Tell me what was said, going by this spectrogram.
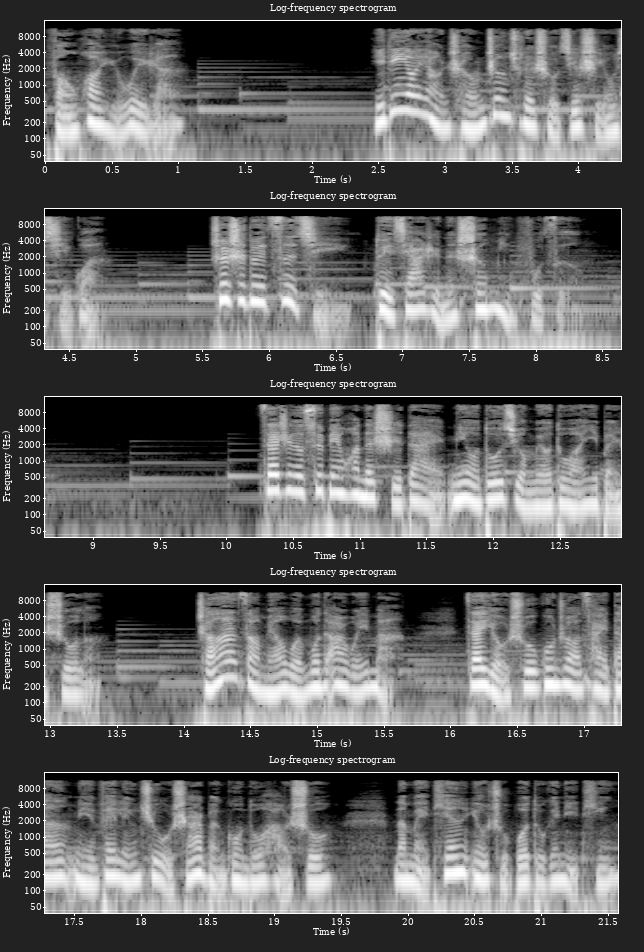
防患于未然。一定要养成正确的手机使用习惯，这是对自己、对家人的生命负责。在这个碎片化的时代，你有多久没有读完一本书了？长按扫描文末的二维码。在有书公众号菜单免费领取五十二本共读好书，那每天有主播读给你听。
